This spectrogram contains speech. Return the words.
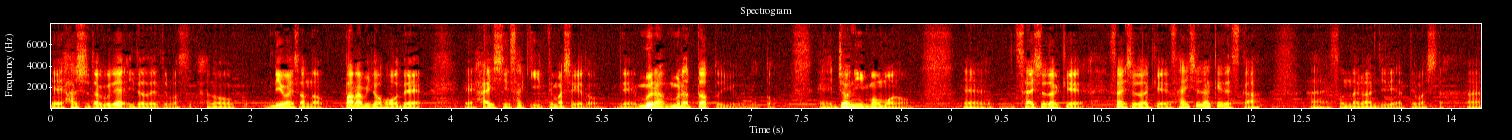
えーハッシュタグでいただいております。あの、DY さんのパラビの方で、えー配信さっき言ってましたけど、えー村村田というのと、えージョニーモモの、えー最初だけ、最初だけ、最初だけですか？はい、そんな感じでやってました。はい。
